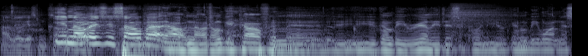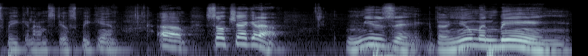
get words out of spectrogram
I'll go get some coffee. You know, it's just all about. Oh no, don't get coffee, man. You, you're gonna be really disappointed. You're gonna be wanting to speak, and I'm still speaking. Um, so check it out. Music, the human being,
